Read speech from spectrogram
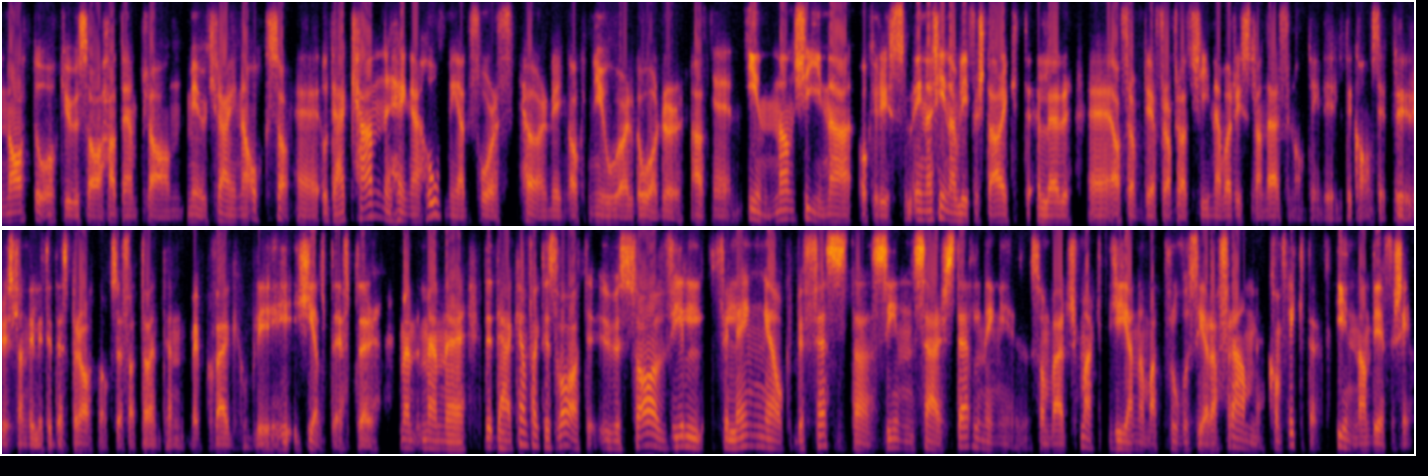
Nato och USA hade en plan med Ukraina också. Eh, och det här kan hänga ihop med Fourth Turning och New World Order. Att eh, innan Kina och Ryssland, innan Kina blir för starkt eller eh, ja, det är framförallt Kina, vad Ryssland är för någonting, det är lite konstigt. Ryssland är lite desperat också för att den är på väg att bli helt efter. Men, men det, det här kan faktiskt vara att USA vill förlänga och befästa sin särställning som världsmakt genom att provocera fram konflikter innan det är för sent.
